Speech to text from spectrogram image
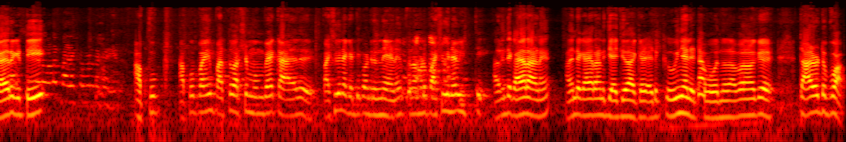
കയറ് കിട്ടി. അപ്പു അപ്പുപ്പയും പത്ത് വർഷം മുമ്പേ പശുവിനെ കെട്ടിക്കൊണ്ടിരുന്നതാണ്. ഇപ്പൊ നമ്മൾ പശുവിനെ വിറ്റ്. അതിന്റെ കയറാണ്. അതിന്റെ കയറാണ് ചേച്ചി ഇതാക്കി എടുക്ക് ഊഞ്ഞാലിട്ടാ പോകുന്നത്. അപ്പൊ നമുക്ക് താഴോട്ട് പോവാം.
